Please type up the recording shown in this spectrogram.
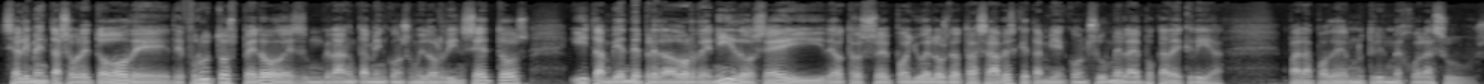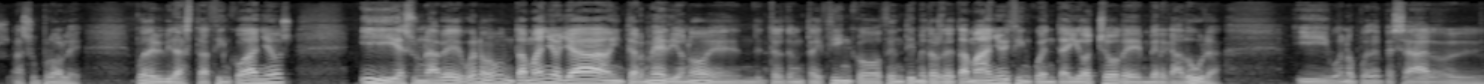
Se alimenta sobre todo de, frutos, pero es un gran también consumidor de insectos y también depredador de nidos ¿eh? y de otros eh, polluelos de otras aves que también consume en la época de cría para poder nutrir mejor a, sus, a su prole. Puede vivir hasta cinco años y es un ave, bueno, un tamaño ya intermedio, ¿no? Entre 35 centímetros de tamaño y 58 de envergadura y bueno, puede pesar eh,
